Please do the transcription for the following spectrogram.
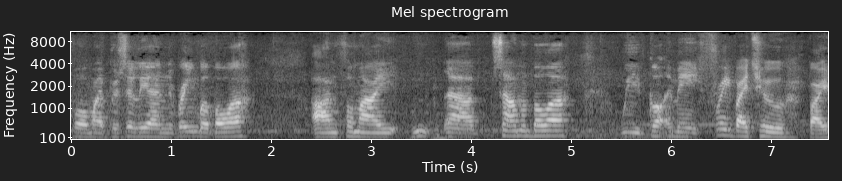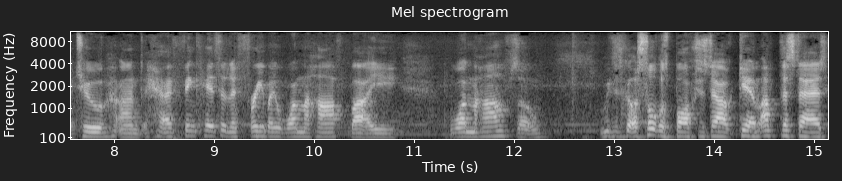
for my Brazilian rainbow boa and for my uh, salmon boa We've got him a 3 by 2 by 2 and I think his is a 3 by 1.5 by 1.5 so we just got to sort those boxes out, get them up the stairs,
